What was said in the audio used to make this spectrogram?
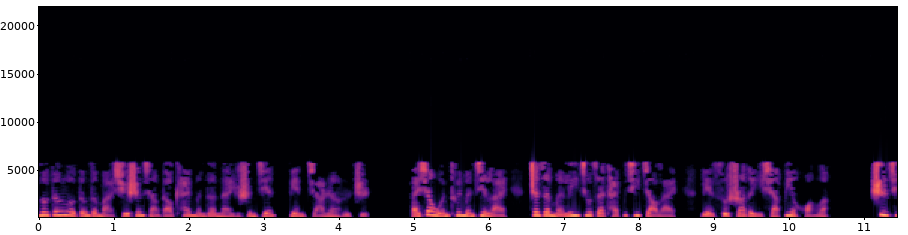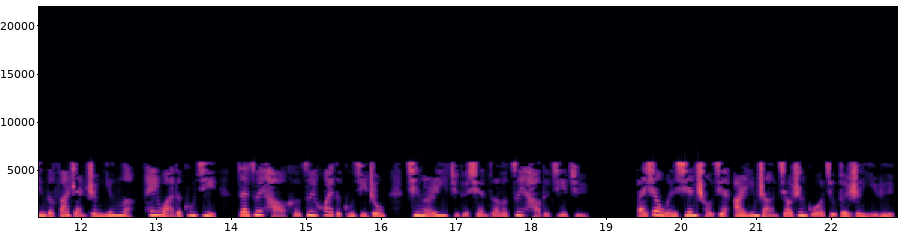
咯噔咯噔的马靴声响到开门的那一瞬间，便戛然而止。白孝文推门进来，站在门里就再抬不起脚来，脸色唰的一下变黄了。事情的发展正应了黑娃的估计。在最好和最坏的估计中，轻而易举的选择了最好的结局。白孝文先瞅见二营长焦振国，就顿生疑虑。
